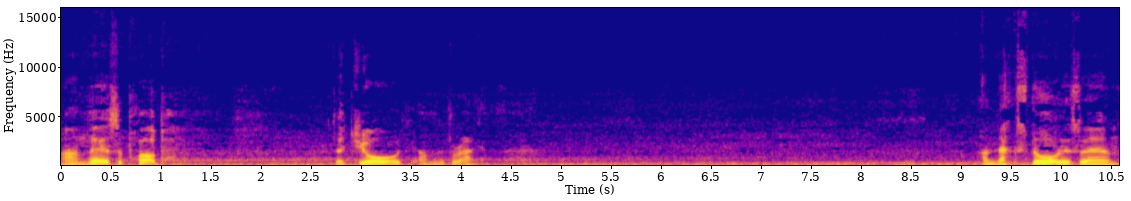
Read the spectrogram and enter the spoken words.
And there's a pub, the George and the Dragon. And next door is um,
